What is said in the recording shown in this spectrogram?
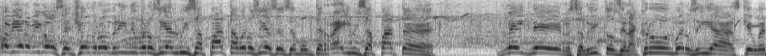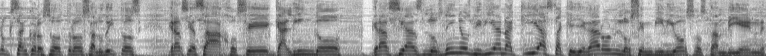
Muy bien, amigos, el show de Brindis. Buenos días, Luis Zapata. Buenos días desde Monterrey, Luis Zapata. Reigner, saluditos de la Cruz, buenos días, qué bueno que están con nosotros, saluditos, gracias a José Galindo, gracias, los niños vivían aquí hasta que llegaron los envidiosos también,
